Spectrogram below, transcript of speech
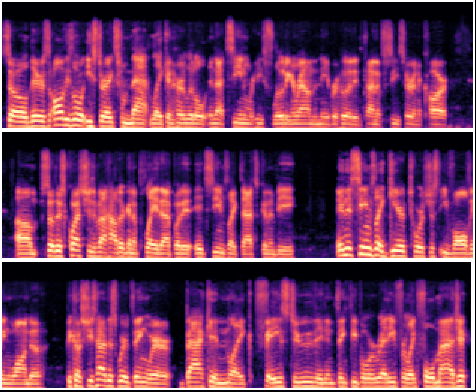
So there's all these little Easter eggs from that, like in her little in that scene where he's floating around the neighborhood and kind of sees her in a car. Um, so there's questions about how they're going to play that, but it, it seems like that's going to be, and this seems like geared towards just evolving Wanda because she's had this weird thing where back in like phase two, they didn't think people were ready for like full magic.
